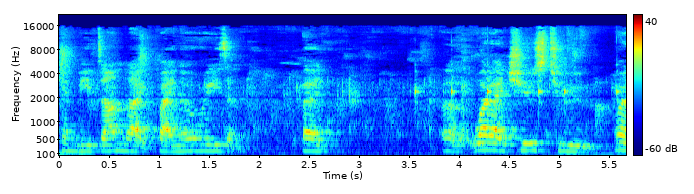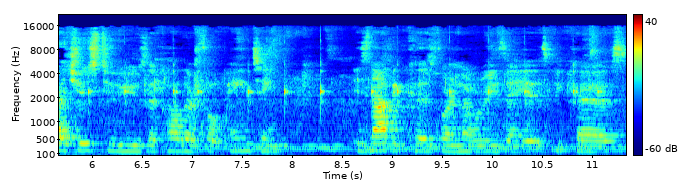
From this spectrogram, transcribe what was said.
can be done like by no reason. But uh, what I choose to what I choose to use a colorful painting is not because for no reason it's because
